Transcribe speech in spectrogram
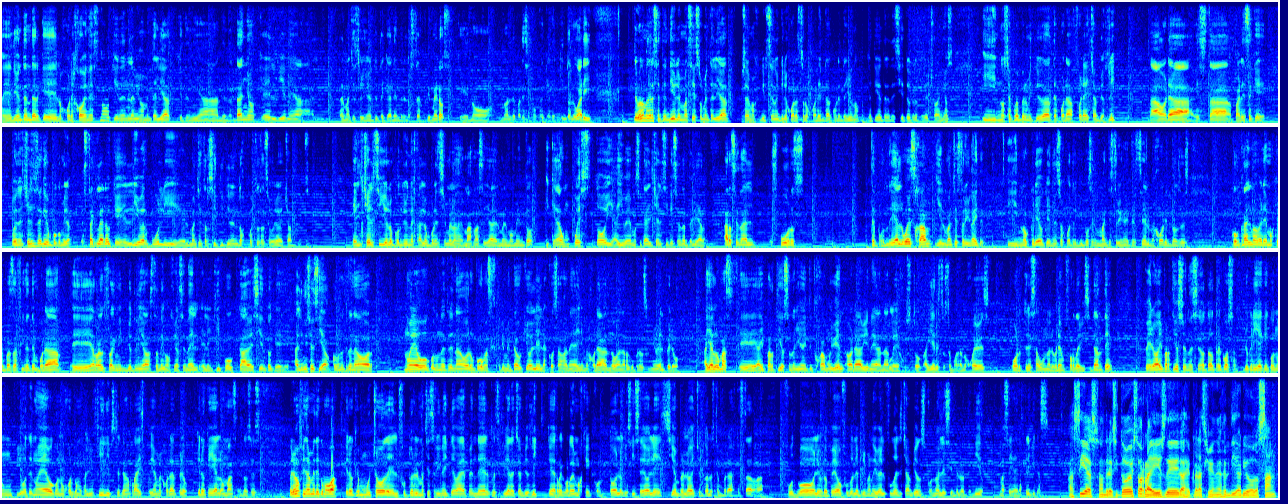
eh, dio a entender que los jugadores jóvenes no tienen la misma mentalidad que tenían en antaño, que él viene al Manchester United a quedar entre los tres primeros, que no, no le parece nunca quedar en quinto lugar y de alguna manera es entendible, más si es su mentalidad, sabemos que Cristiano quiere jugar hasta los 40, 41, ya tiene 37 o 38 años y no se puede permitir una temporada fuera de Champions League. Ahora está, parece que bueno, el Chelsea se queda un poco. Mira, está claro que el Liverpool y el Manchester City tienen dos puestos asegurados de Champions. El Chelsea yo lo pondría un escalón por encima de los demás, más allá del mal momento. Y queda un puesto, y ahí vemos si cae el Chelsea que se van a pelear. Arsenal, Spurs. Te pondría el West Ham y el Manchester United. Y no creo que en esos cuatro equipos el Manchester United sea el mejor. Entonces con calma veremos qué pasa a fin de temporada. Eh, Ralph Ragnick yo tenía bastante confianza en él. El equipo cabe, siento que al inicio decía, con un entrenador nuevo, con un entrenador un poco más experimentado que Ole, las cosas van a ir mejorando, van a recuperar su nivel, pero hay algo más. Eh, hay partidos en el United juega muy bien. Ahora viene a ganarle justo ayer, esto estamos hablando jueves, por 3 a 1 al Brentford de visitante. Pero hay partidos donde se nota otra cosa. Yo creía que con un pivote nuevo, con un jugador como Calvin Phillips, Declan Rice, podía mejorar, pero creo que hay algo más. Entonces, veremos finalmente cómo va. Creo que mucho del futuro del Manchester United va a depender clasificar a Champions League. Que recordemos que con todo lo que se dice de Ole, siempre lo ha hecho en todas las temporadas que ha estado. ¿ah? Fútbol europeo, fútbol de primer nivel, fútbol de Champions, con Ole siempre lo ha tenido, más allá de las críticas. Así es, Andrés, y todo esto a raíz de las declaraciones del diario The Sun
